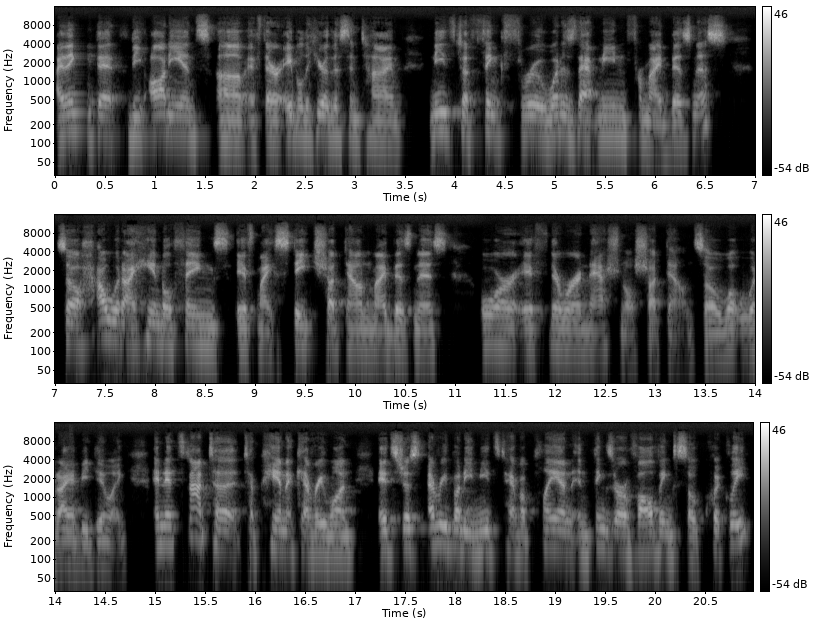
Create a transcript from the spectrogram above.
I think that the audience, um, if they're able to hear this in time, needs to think through what does that mean for my business. So how would I handle things if my state shut down my business? or if there were a national shutdown. So what would I be doing? And it's not to, to panic everyone. It's just everybody needs to have a plan and things are evolving so quickly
